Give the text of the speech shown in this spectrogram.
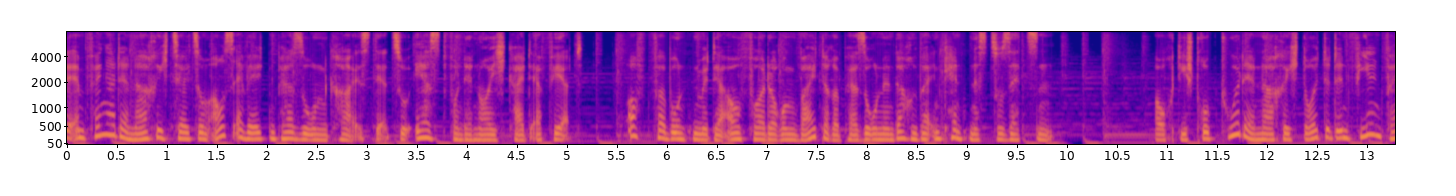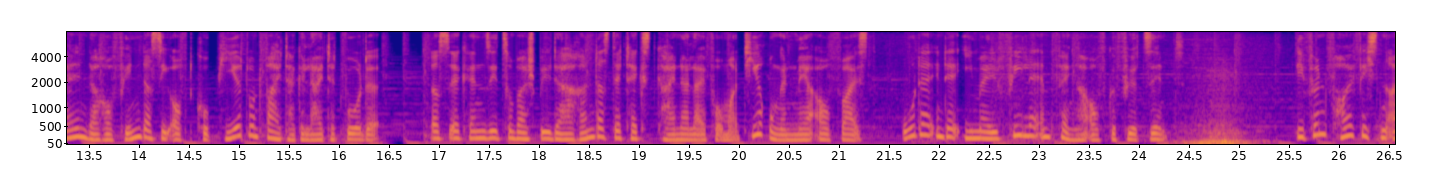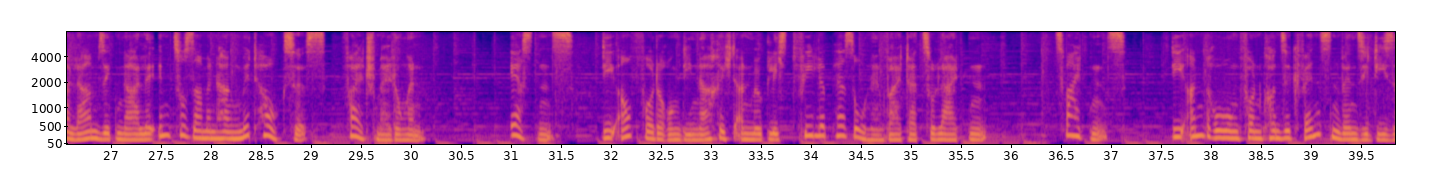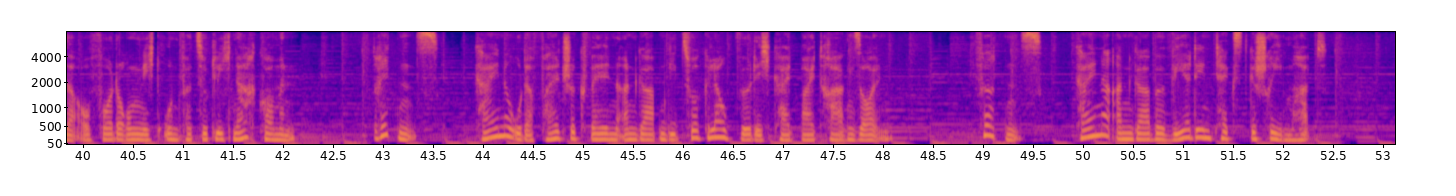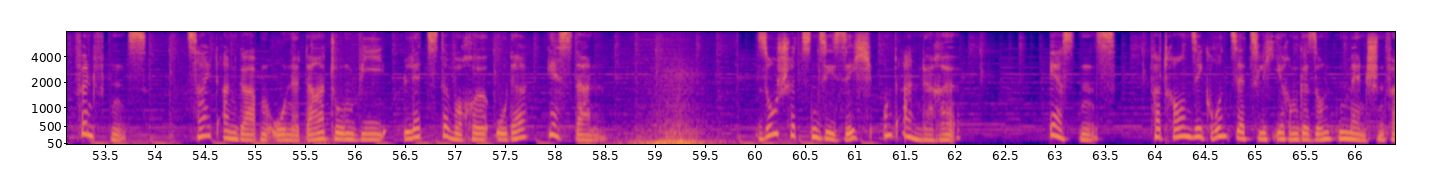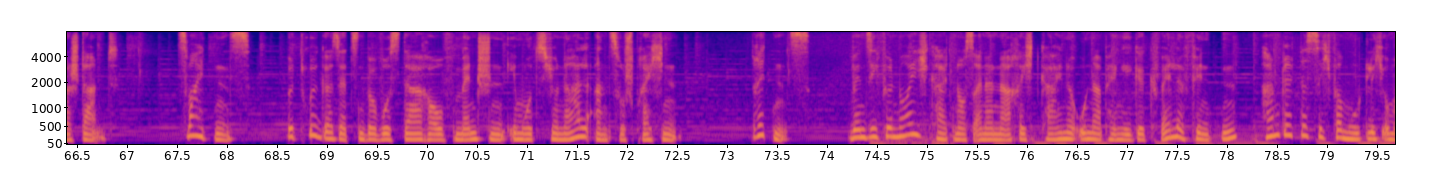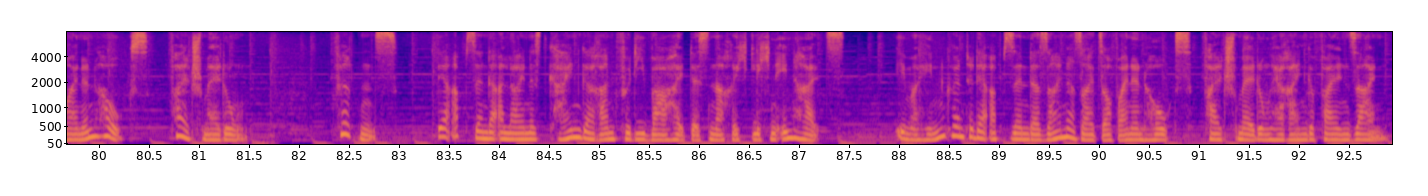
Der Empfänger der Nachricht zählt zum auserwählten Personenkreis, der zuerst von der Neuigkeit erfährt, oft verbunden mit der Aufforderung, weitere Personen darüber in Kenntnis zu setzen. Auch die Struktur der Nachricht deutet in vielen Fällen darauf hin, dass sie oft kopiert und weitergeleitet wurde. Das erkennen Sie zum Beispiel daran, dass der Text keinerlei Formatierungen mehr aufweist oder in der E-Mail viele Empfänger aufgeführt sind. Die fünf häufigsten Alarmsignale im Zusammenhang mit Hoaxes, Falschmeldungen. Erstens. Die Aufforderung, die Nachricht an möglichst viele Personen weiterzuleiten. Zweitens. Die Androhung von Konsequenzen, wenn Sie dieser Aufforderung nicht unverzüglich nachkommen. Drittens. Keine oder falsche Quellenangaben, die zur Glaubwürdigkeit beitragen sollen. Viertens. Keine Angabe, wer den Text geschrieben hat. Fünftens. Zeitangaben ohne Datum wie letzte Woche oder gestern. So schützen Sie sich und andere. Erstens. Vertrauen Sie grundsätzlich Ihrem gesunden Menschenverstand. Zweitens. Betrüger setzen bewusst darauf, Menschen emotional anzusprechen. Drittens. Wenn Sie für Neuigkeiten aus einer Nachricht keine unabhängige Quelle finden, handelt es sich vermutlich um einen Hoax, Falschmeldung. Viertens. Der Absender allein ist kein Garant für die Wahrheit des nachrichtlichen Inhalts. Immerhin könnte der Absender seinerseits auf einen Hoax, Falschmeldung hereingefallen sein.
